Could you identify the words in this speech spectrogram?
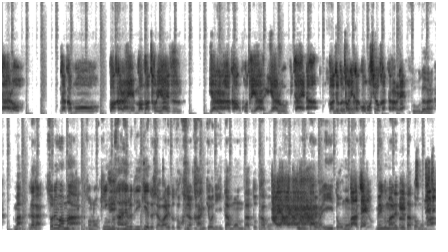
なんやろ。なんかもう、わからへんままとりあえず、やらなあかんことややるみたいな。まあでもとにかく面白かったからね。そう、だから、まあ、だから、それはまあ、その、キングサンヘル DK としては割と特殊な環境にいたもんだと多分、思ったはい。方がいいと思うんですよ。恵まれてたともまあ、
